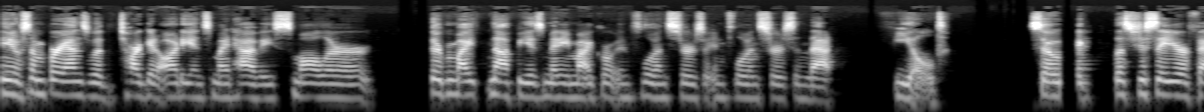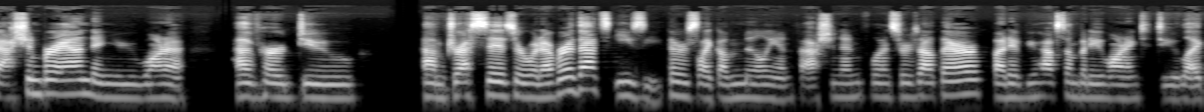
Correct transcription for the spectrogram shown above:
you know, some brands with target audience might have a smaller, there might not be as many micro influencers or influencers in that field. So like, let's just say you're a fashion brand and you want to have her do um, dresses or whatever. That's easy. There's like a million fashion influencers out there. But if you have somebody wanting to do like,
